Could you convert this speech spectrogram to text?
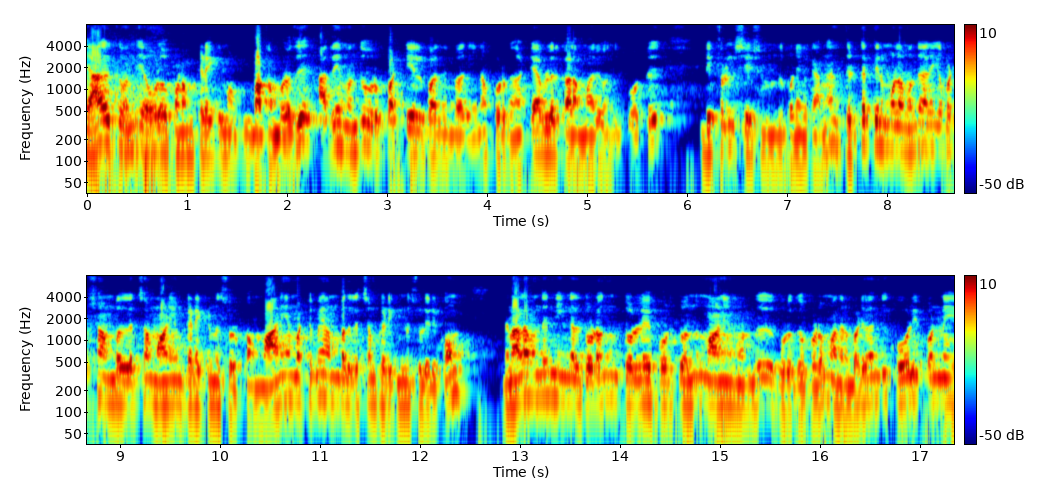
யாருக்கு வந்து எவ்வளோ பணம் கிடைக்கும் அப்படின்னு பார்க்கும்பொழுது அதே வந்து ஒரு பட்டியல் பார்த்து பார்த்தீங்கன்னா போட்டிருக்காங்க டேப்லெட் காலம் மாதிரி வந்து போட்டு டிஃப்ரென்ஷியேஷன் வந்து பண்ணியிருக்காங்க. திட்டத்தின் மூலம் வந்து அதிகபட்சம் ஐம்பது லட்சம் மானியம் கிடைக்கும்னு சொல்லிட்டோம் மானியம் மட்டுமே ஐம்பது லட்சம் கிடைக்கும்னு சொல்லியிருக்கோம். இதனால் வந்து நீங்கள் தொடங்கும் தொழிலை பொறுத்து வந்து மானியம் வந்து கொடுக்கப்படும். அதன்படி வந்து கோழி பண்ணை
